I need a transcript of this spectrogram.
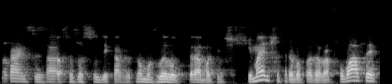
вакансій. Зараз уже судді кажуть, ну можливо, треба трішки менше, треба перерахувати. Е,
